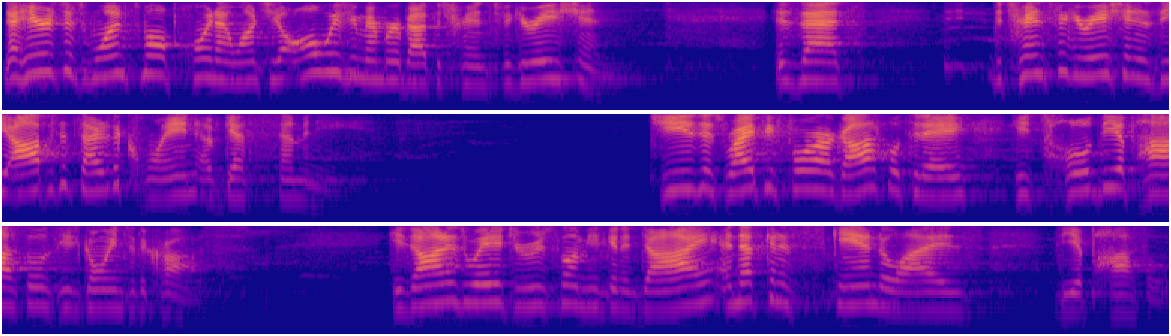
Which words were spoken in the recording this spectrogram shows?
Now, here's just one small point I want you to always remember about the transfiguration is that the transfiguration is the opposite side of the coin of Gethsemane. Jesus, right before our gospel today, he's told the apostles he's going to the cross. He's on his way to Jerusalem, he's going to die, and that's going to scandalize the apostles.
